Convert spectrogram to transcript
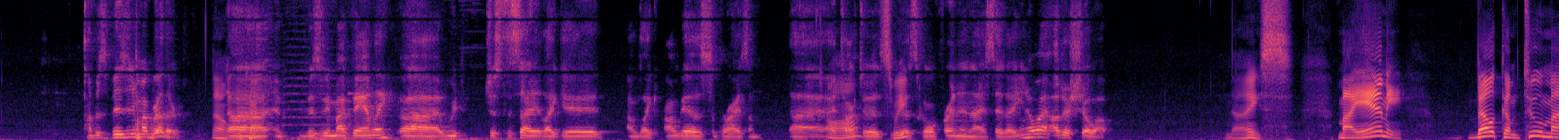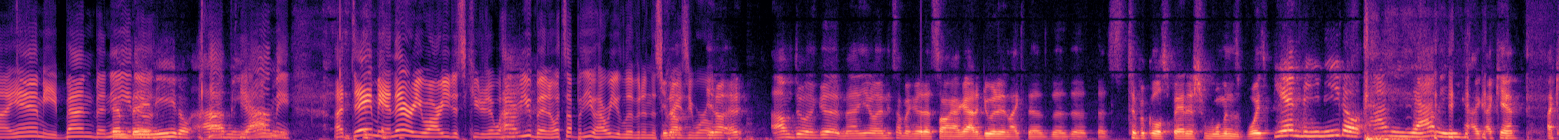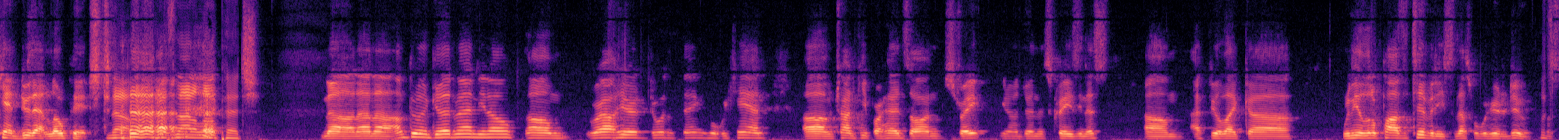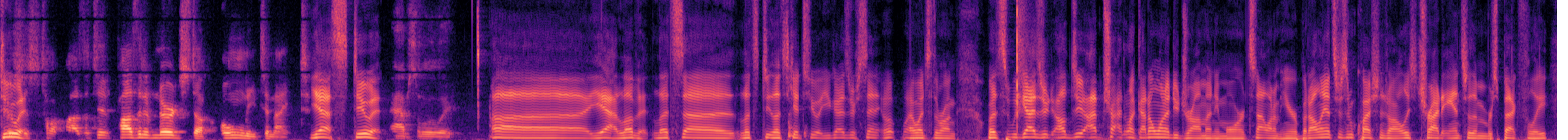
I was visiting my brother. Oh, okay. uh, and visiting my family. Uh, we just decided like it. I was like, I'm gonna surprise him. Uh, I talked to his, his, girlfriend and I said, uh, you know what? I'll just show up. Nice, Miami. Welcome to Miami, Benvenido. Benvenido a Miami. Uh, Damien, there you are. You just cuted it. How have you been? What's up with you? How are you living in this you crazy know, world? You know, I'm doing good, man. You know, anytime I hear that song, I got to do it in like the, the the, the typical Spanish woman's voice. Bienvenido a Miami. I, I can't I can't do that low pitched. No, that's not a low pitch. no, no, no. I'm doing good, man. You know, um, we're out here doing the thing what we can, um, trying to keep our heads on straight. You know, during this craziness. Um, I feel like. Uh, we need a little positivity, so that's what we're here to do. Let's, let's do let's it. Just talk positive, positive nerd stuff only tonight. Yes, do it. Absolutely. Uh, yeah, I love it. Let's uh, let's do. Let's get to it. You guys are sending. Oh, I went to the wrong. Let's. We guys are. I'll do. I'm trying. Like, I don't want to do drama anymore. It's not what I'm here. But I'll answer some questions. I'll at least try to answer them respectfully.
